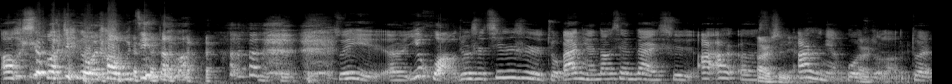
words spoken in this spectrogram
哦，是吗？这个我倒不记得了。所以呃，一晃就是其实是九八年到现在是二二呃二十年，二十年过去了。对，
